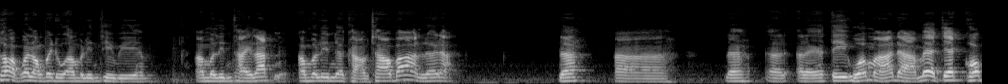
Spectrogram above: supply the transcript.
ชอบก็ลองไปดูอมรินทีวีอมรินไทยรัฐอมรินเนี่ยข่าวชาวบ้านเลยนะนะอ่า นะอะไรตีหัวหมาด่าแม่แจ็คครบ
